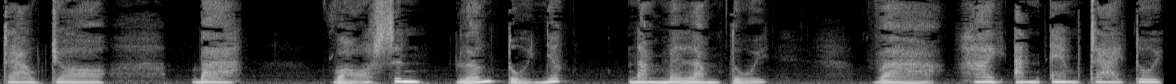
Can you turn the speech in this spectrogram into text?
trao cho ba võ sinh lớn tuổi nhất 55 tuổi và hai anh em trai tôi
